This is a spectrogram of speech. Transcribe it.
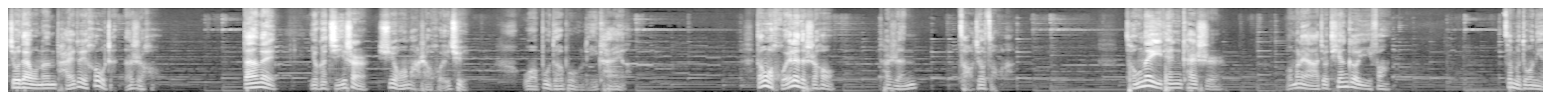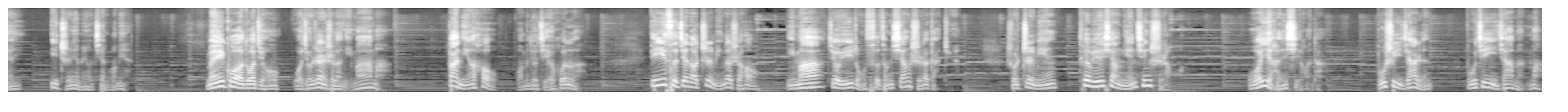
就在我们排队候诊的时候，单位有个急事儿需要我马上回去，我不得不离开了。等我回来的时候，他人早就走了。从那一天开始。我们俩就天各一方。这么多年，一直也没有见过面。没过多久，我就认识了你妈妈。半年后，我们就结婚了。第一次见到志明的时候，你妈就有一种似曾相识的感觉，说志明特别像年轻时的我。我也很喜欢他，不是一家人，不进一家门嘛。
